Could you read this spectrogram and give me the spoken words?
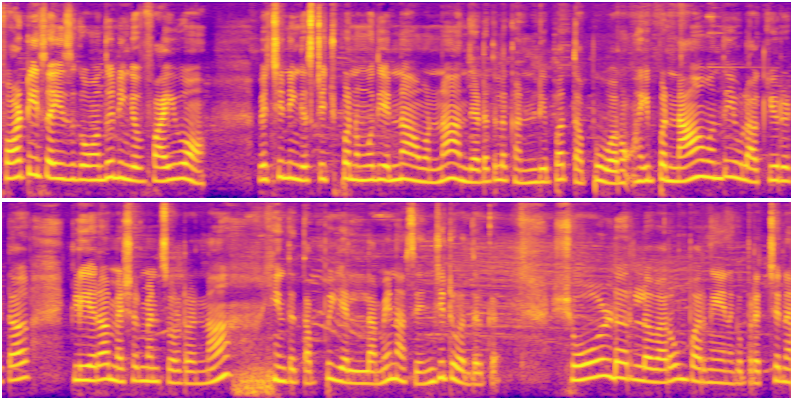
ஃபார்ட்டி சைஸுக்கு வந்து நீங்கள் ஃபைவும் வச்சு நீங்கள் ஸ்டிச் பண்ணும்போது என்ன ஆகும்னா அந்த இடத்துல கண்டிப்பாக தப்பு வரும். இப்போ நான் வந்து இவ்வளோ அக்யூரேட்டாக கிளியராக மெஷர்மெண்ட் சொல்கிறேன்னா இந்த தப்பு எல்லாமே நான் செஞ்சுட்டு வந்திருக்கேன். ஷோல்டரில் வரும் பாருங்கள் எனக்கு பிரச்சனை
